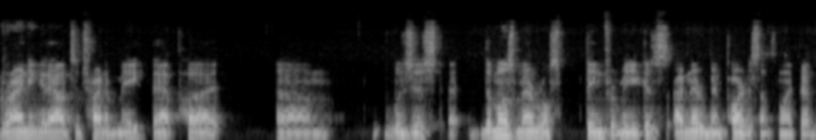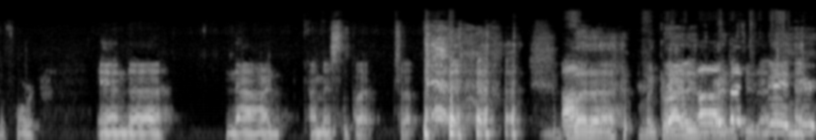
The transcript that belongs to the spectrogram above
grinding it out to try to make that putt um, was just uh, the most memorable thing for me because I've never been part of something like that before. And uh, Nah, I I missed the putt. So, but uh, but grind yeah, uh, man, you're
